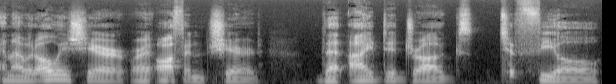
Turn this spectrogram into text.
and I would always share or I often shared that I did drugs to feel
